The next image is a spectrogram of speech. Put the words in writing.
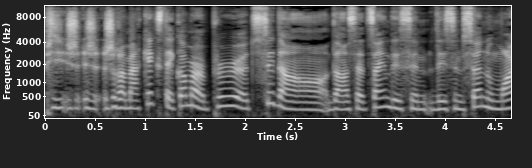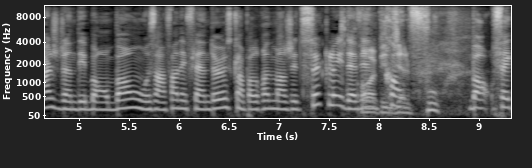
Puis je, je- je remarquais que c'était comme un peu, euh, tu sais, dans, dans cette scène des, Sim- des Simpsons où moi je donne des bonbons aux enfants des Flanders qui n'ont pas le droit de manger de sucre, là, ils deviennent Ouais, puis ils cons. deviennent fous. Bon, fait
